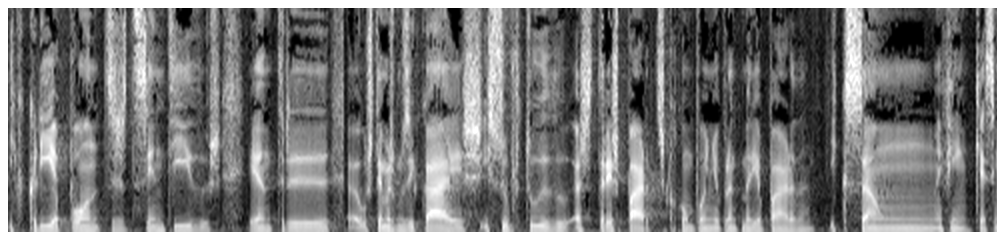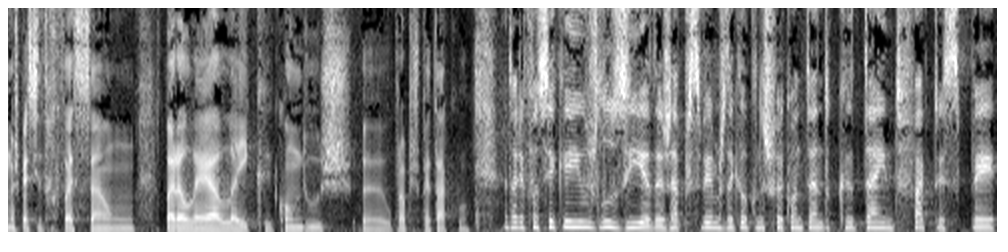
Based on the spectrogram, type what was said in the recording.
e que cria pontes de sentidos entre os temas musicais e, sobretudo, as três partes que compõem o Pranto Maria Parda e que são, enfim, que é assim uma espécie de reflexão paralela e que conduz uh, o próprio espetáculo. António Fonseca e os Lusíadas, já percebemos daquilo que nos foi contando que tem de facto esse pé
